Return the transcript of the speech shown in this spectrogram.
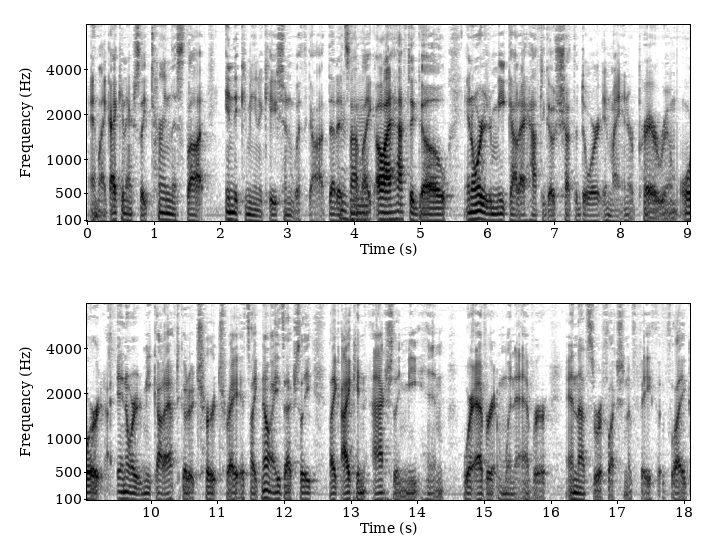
and like I can actually turn this thought into communication with God. That it's mm-hmm. not like, oh, I have to go, in order to meet God, I have to go shut the door in my inner prayer room. Or in order to meet God, I have to go to church, right? It's like, no, he's actually, like, I can actually meet him wherever and whenever. And that's the reflection of faith of like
